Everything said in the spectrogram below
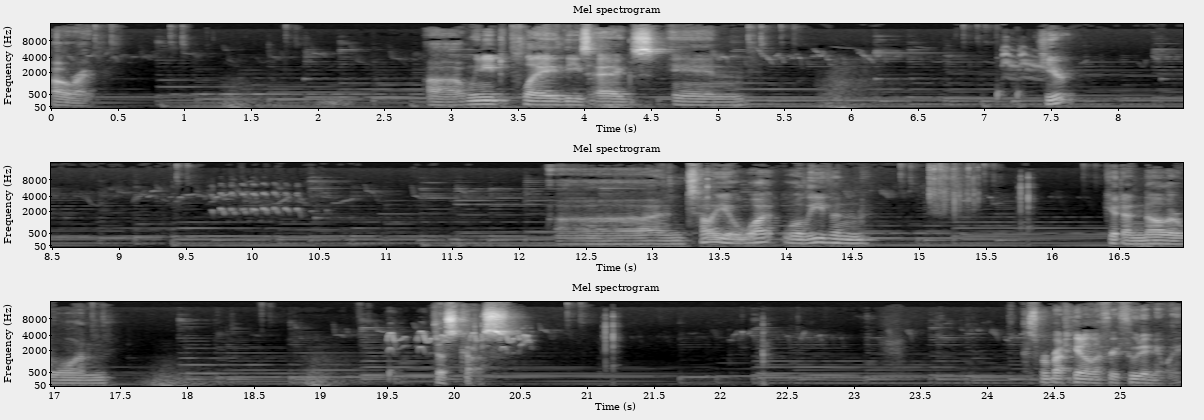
oh right. Uh, we need to play these eggs in here. Uh, and tell you what, we'll even get another one. Just cuss. Because we're about to get on the free food anyway.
